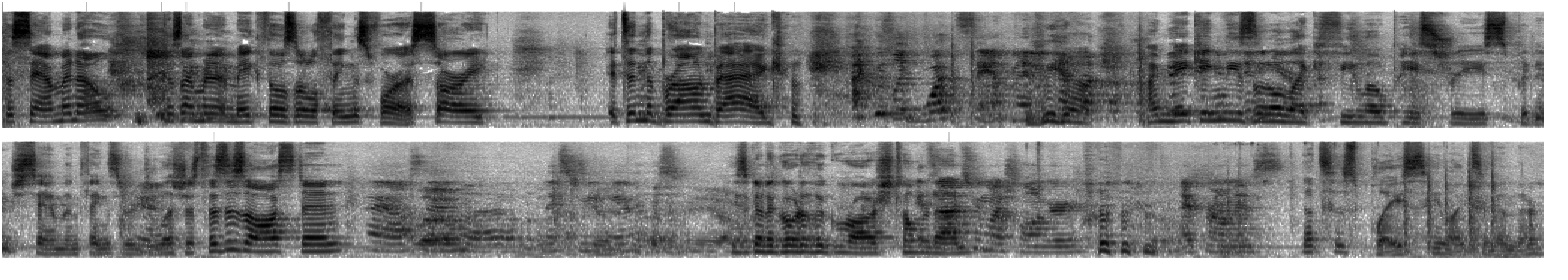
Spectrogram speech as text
The salmon out, because I'm going to make those little things for us. Sorry. It's in the brown bag. I was like, what salmon? yeah. I'm making these little like phyllo pastry spinach salmon things that are delicious. This is Austin. Hi, Austin. Hello. Hello. Nice to meet you. He's gonna go to the garage till we're done. It's not too much longer. I promise. That's his place. He likes it in there.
